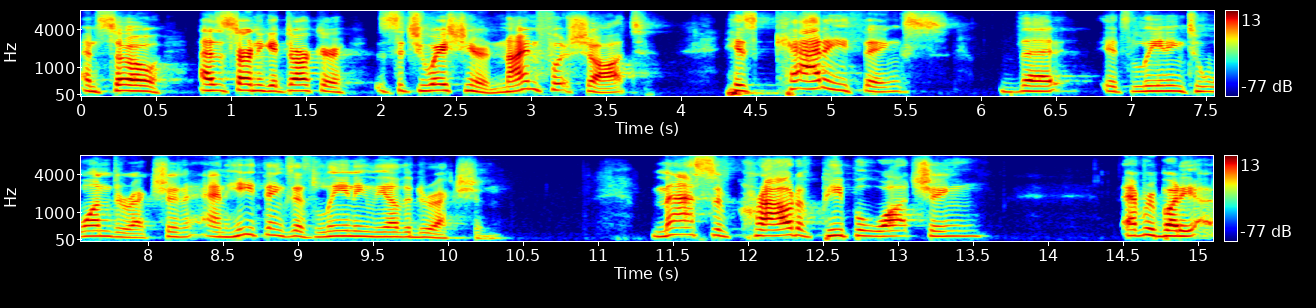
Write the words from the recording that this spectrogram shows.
And so, as it's starting to get darker, the situation here nine foot shot. His caddy thinks that it's leaning to one direction, and he thinks it's leaning the other direction. Massive crowd of people watching. Everybody, uh,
